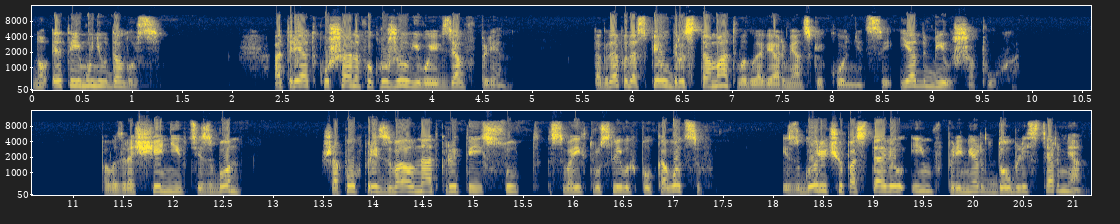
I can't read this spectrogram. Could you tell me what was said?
Но это ему не удалось. Отряд Кушанов окружил его и взял в плен. Тогда подоспел Драстомат во главе армянской конницы и отбил Шапуха. По возвращении в Тизбон Шапух призвал на открытый суд своих трусливых полководцев и с горечью поставил им в пример доблесть армян.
